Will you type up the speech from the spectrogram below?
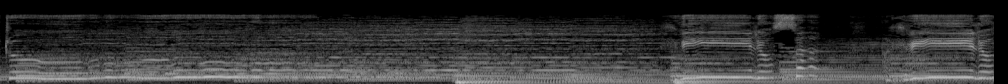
to do. Sem a chvíľu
